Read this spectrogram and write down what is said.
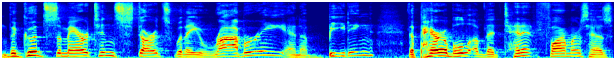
The Good Samaritan starts with a robbery and a beating. The parable of the tenant farmers has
